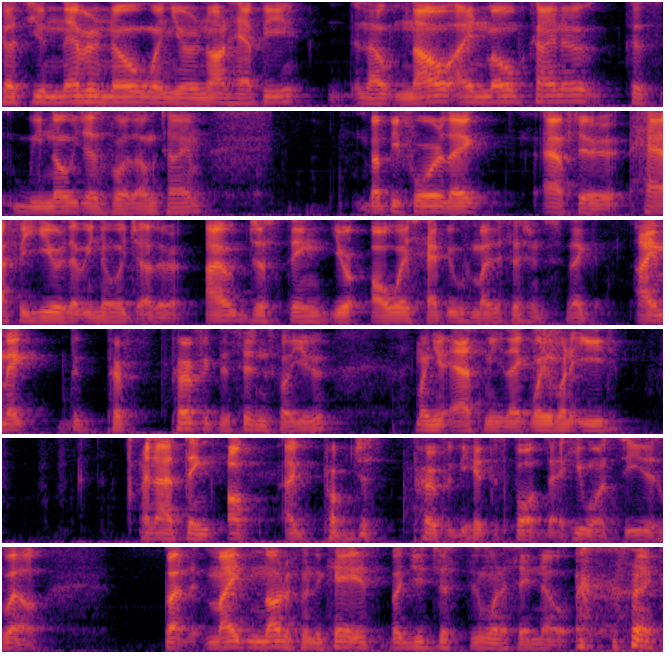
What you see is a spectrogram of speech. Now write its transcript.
because you never know when you're not happy. Now, now I know kind of because we know each other for a long time. But before, like after half a year that we know each other, I would just think you're always happy with my decisions. Like I make the perf- perfect decisions for you when you ask me like what do you want to eat, and I think oh I probably just perfectly hit the spot that he wants to eat as well but it might not have been the case, but you just didn't want to say no. like,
